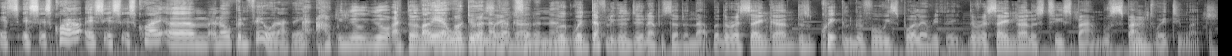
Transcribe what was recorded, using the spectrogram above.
it's it's it's quite it's it's, it's quite um an open field. I think. I, you know, you know, I don't. But know yeah, we'll do another Rasengan. episode on that. We're, we're definitely going to do an episode on that. But the Rasengan, just quickly before we spoil everything, the Rasengan is too spammed. Was spammed Hmm. way too much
